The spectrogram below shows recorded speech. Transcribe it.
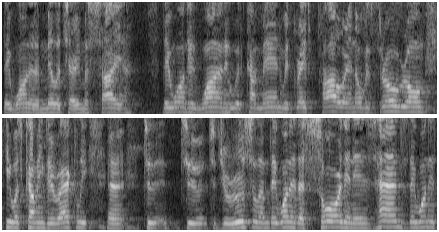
They wanted a military Messiah. They wanted one who would come in with great power and overthrow Rome. He was coming directly uh, to, to, to Jerusalem. They wanted a sword in his hands. They wanted,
